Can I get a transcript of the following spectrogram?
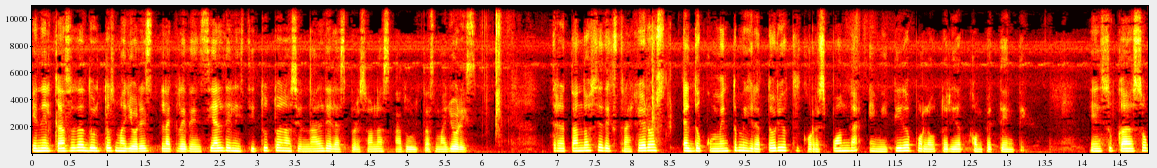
En el caso de adultos mayores, la credencial del Instituto Nacional de las Personas Adultas Mayores. Tratándose de extranjeros, el documento migratorio que corresponda emitido por la autoridad competente. En su caso,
